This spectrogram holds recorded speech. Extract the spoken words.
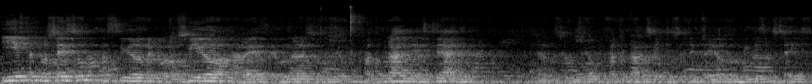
Y este proceso ha sido reconocido a través de una resolución factural de este año, la resolución factural 172-2016,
